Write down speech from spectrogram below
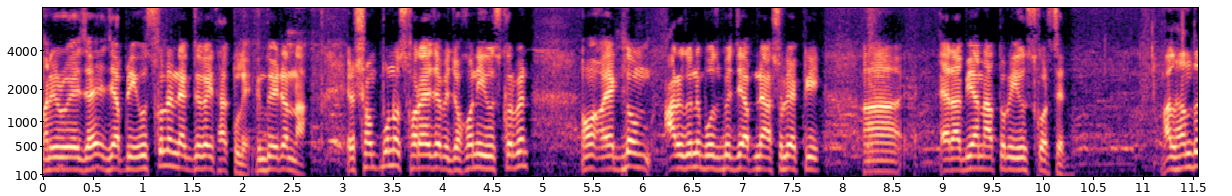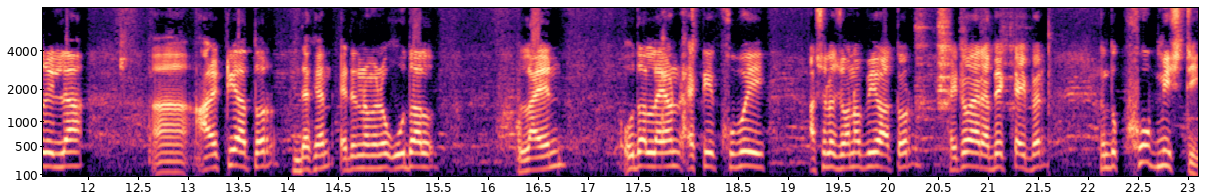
মানে রয়ে যায় যে আপনি ইউজ করলেন এক জায়গায় থাকলে, কিন্তু এটা না। এটা সম্পূর্ণ ছড়ায় যাবে যখনই ইউজ করবেন। একদম আরেকজনে বুঝবে যে আপনি আসলে একটি অ্যারাবিয়ান আতর ইউজ করছেন। আলহামদুলিল্লাহ আরেকটি আতর দেখেন, এটার নাম হলো উদাল লায়ন। উদাল লায়ন একটি খুবই আসলে জনপ্রিয় আতর, এটাও অ্যারাবিক টাইপের কিন্তু খুব মিষ্টি।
